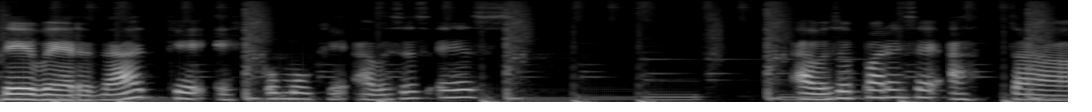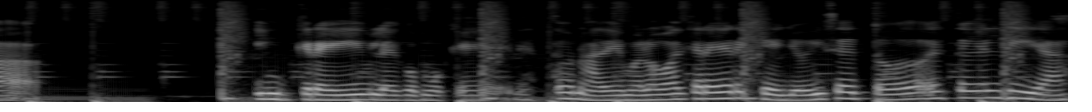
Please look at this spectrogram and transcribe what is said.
de verdad que es como que a veces es, a veces parece hasta increíble, como que esto nadie me lo va a creer, que yo hice todo esto en el día.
